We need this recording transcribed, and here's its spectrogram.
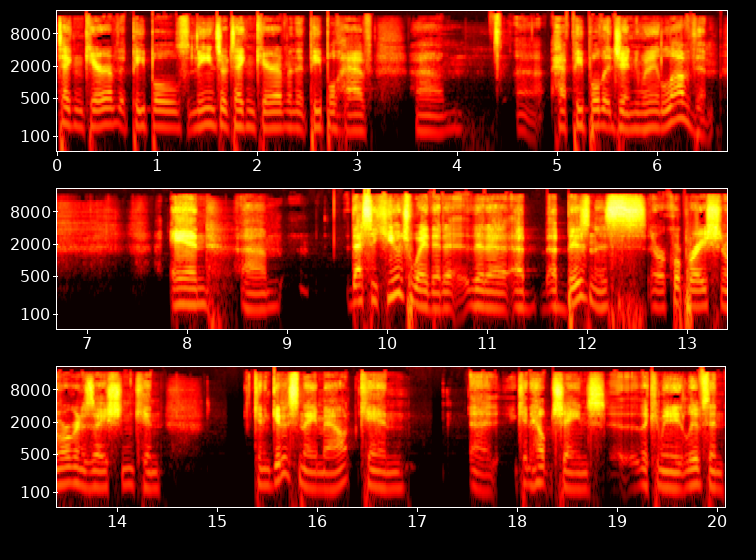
taken care of, that people's needs are taken care of, and that people have um, uh, have people that genuinely love them. And um, that's a huge way that a, that a, a, business or a corporation or organization can can get its name out, can uh, can help change the community it lives in,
